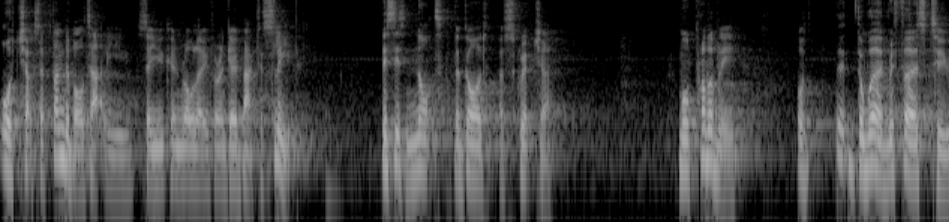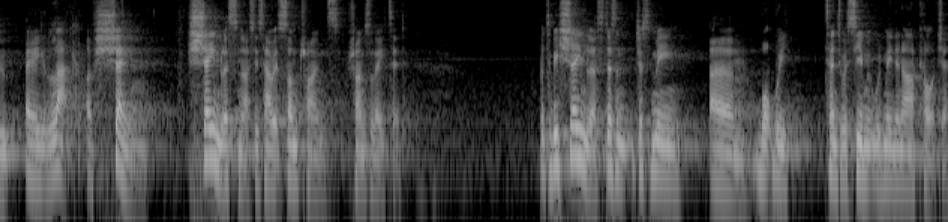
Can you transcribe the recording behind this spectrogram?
or chucks a thunderbolt at you so you can roll over and go back to sleep. This is not the God of Scripture. More probably, or the word refers to a lack of shame. Shamelessness is how it's sometimes translated. But to be shameless doesn't just mean um, what we tend to assume it would mean in our culture.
